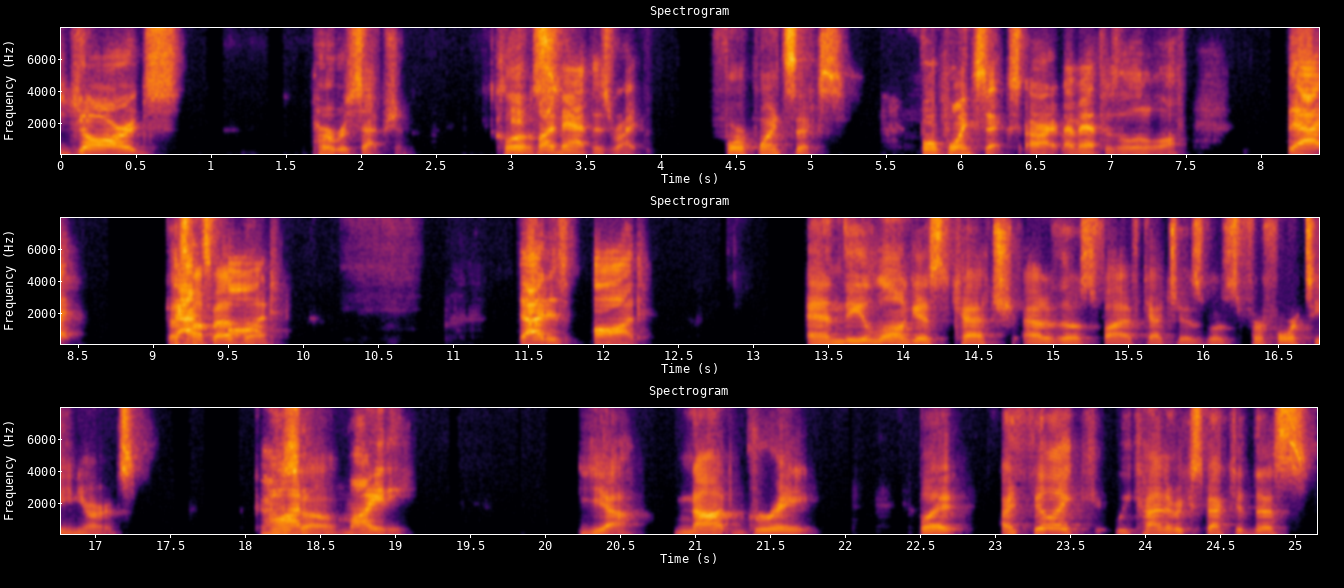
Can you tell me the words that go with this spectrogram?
yards per reception. Close. If my math is right. 4.6. 4.6. All right. My math was a little off. That That's, that's, not bad odd. though. That is odd. And the longest catch out of those five catches was for 14 yards. God So- almighty. Yeah, not great. But I feel like we kind of expected this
